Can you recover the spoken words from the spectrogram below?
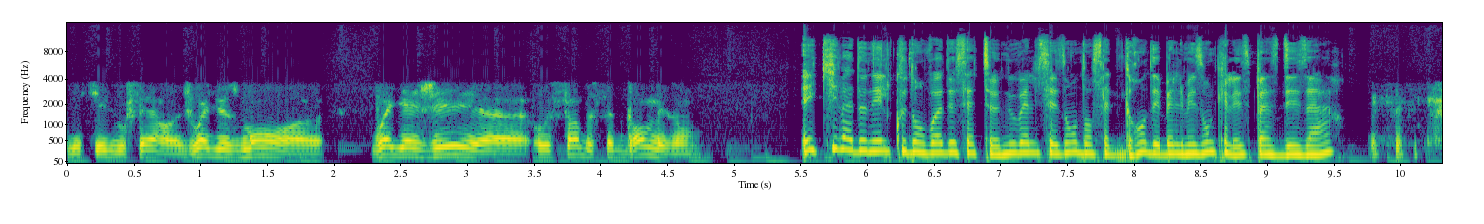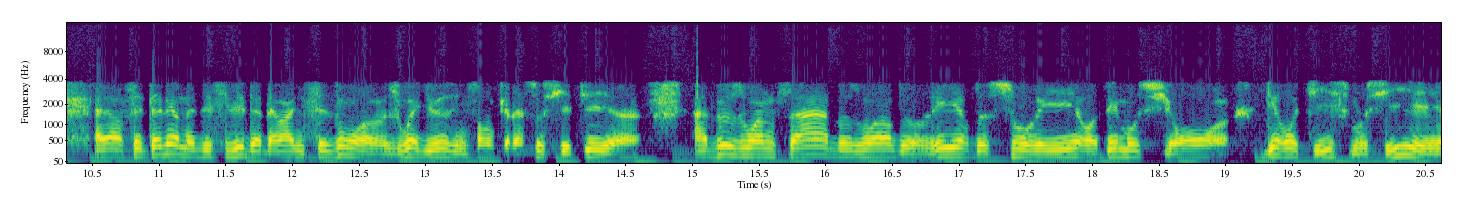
d'essayer de vous faire joyeusement voyager euh, au sein de cette grande maison. Et qui va donner le coup d'envoi de cette nouvelle saison dans cette grande et belle maison qu'est l'Espace des Arts? Alors cette année, on a décidé d'avoir une saison euh, joyeuse. Il me semble que la société euh, a besoin de ça, a besoin de rire, de sourire, d'émotion, d'érotisme aussi. Et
